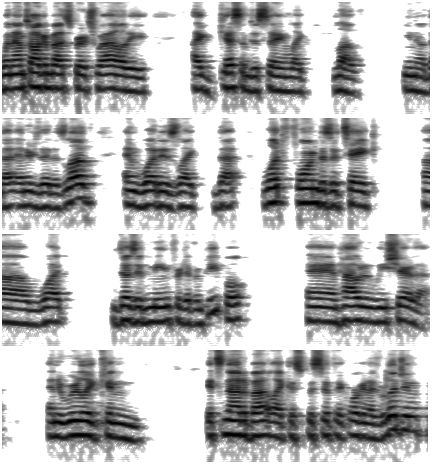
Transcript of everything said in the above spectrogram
when I'm talking about spirituality, I guess I'm just saying like love, you know, that energy that is love and what is like that, what form does it take? Uh, what does it mean for different people? And how do we share that? And it really can it's not about like a specific organized religion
